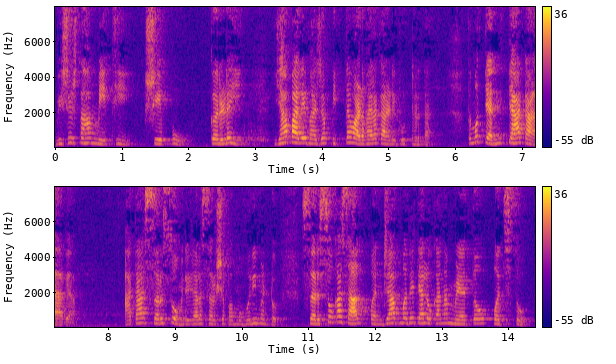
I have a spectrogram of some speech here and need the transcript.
विशेषतः मेथी शेपू करडई ह्या पालेभाज्या पित्त वाढवायला कारणीभूत ठरतात. तर मग त्यांनी त्या टाळाव्या. आता सरसो म्हणजे ज्याला सरशप मोहरी म्हणतो सरसो का साग पंजाबमध्ये त्या लोकांना मिळतो पचतो.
